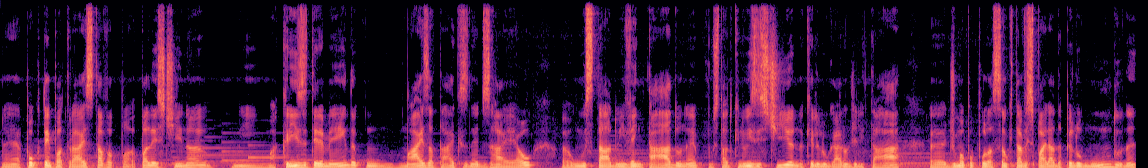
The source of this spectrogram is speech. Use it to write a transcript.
Né? Há pouco tempo atrás estava a Palestina em uma crise tremenda, com mais ataques né, de Israel, um estado inventado, né, um estado que não existia naquele lugar onde ele está, uh, de uma população que estava espalhada pelo mundo, né?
